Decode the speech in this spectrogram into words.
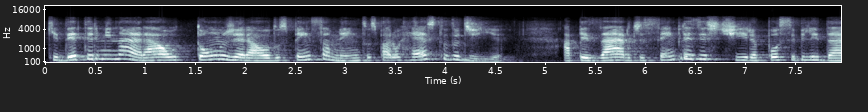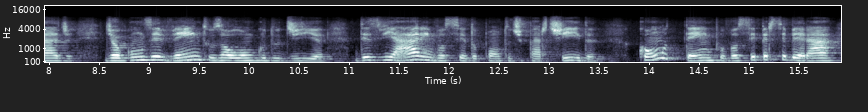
que determinará o tom geral dos pensamentos para o resto do dia. Apesar de sempre existir a possibilidade de alguns eventos ao longo do dia desviarem você do ponto de partida, com o tempo, você perceberá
